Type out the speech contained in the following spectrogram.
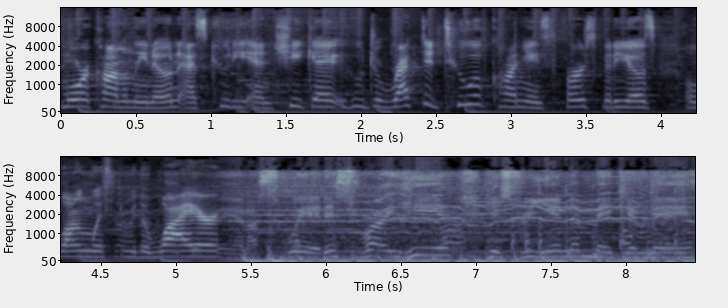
more commonly known as Coodie and Chike, who directed two of Kanye's first videos, along with Through the Wire. And I swear this right here, history in the making, man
